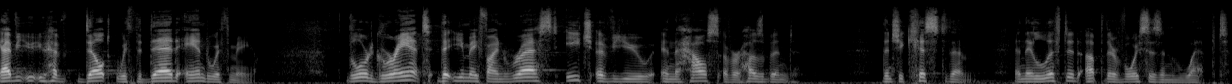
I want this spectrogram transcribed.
Have you, you have dealt with the dead and with me. The Lord grant that you may find rest, each of you, in the house of her husband. Then she kissed them, and they lifted up their voices and wept.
